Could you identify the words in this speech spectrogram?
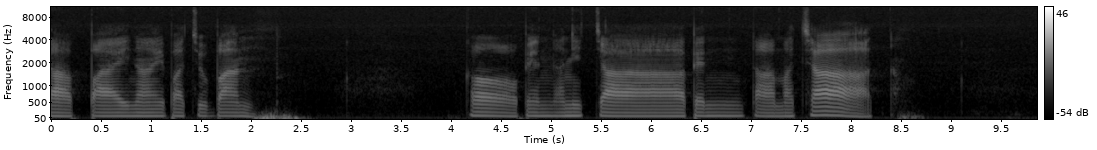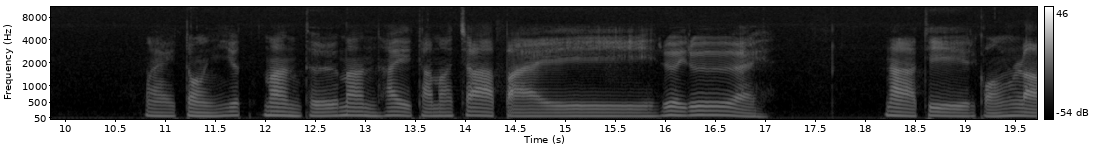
ดับไปในปัจจุบัน ก็เป็นอนิจจาเป็นธรรมชาติ ไม่ต้องยึดมั่นถือมั่นให้ธรรมชาติไปเรื่อย ๆ หน้าที่ของเรา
